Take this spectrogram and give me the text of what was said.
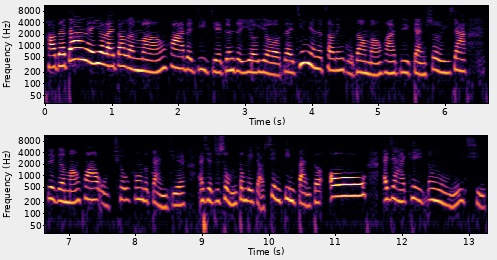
好的，当然又来到了芒花的季节，跟着悠悠在今年的草林古道芒花季，感受一下这个芒花舞秋风的感觉。而且这是我们东北角限定版的哦，而且还可以跟我们一起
